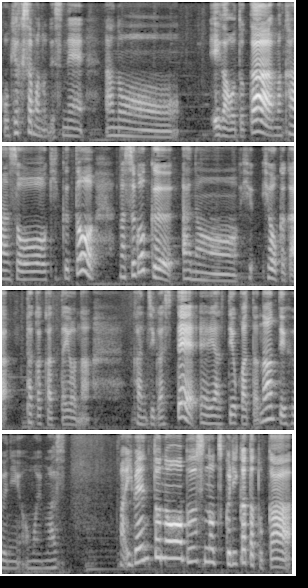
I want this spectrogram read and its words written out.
お客様のですねあの笑顔とか、まあ、感想を聞くと、まあ、すごくあの評価が高かったような感じがして、えー、やってよかったなっていうふうに思います。まあ、イベントのブースの作り方とか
